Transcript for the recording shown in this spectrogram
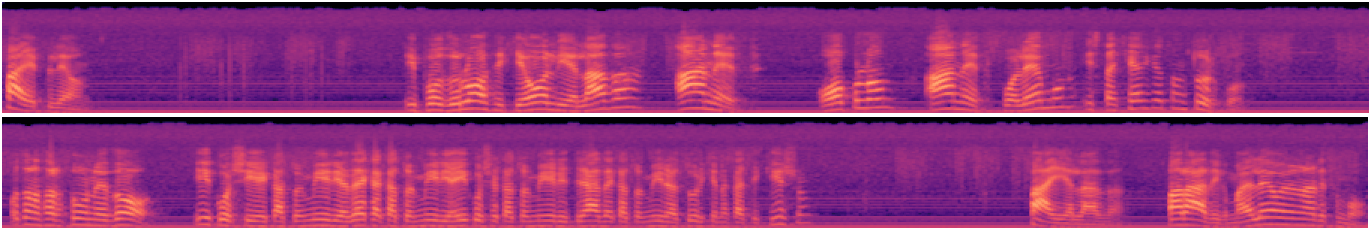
Πάει πλέον. Υποδουλώθηκε όλη η Ελλάδα άνευ όπλων, άνευ πολέμων στα χέρια των Τούρκων. Όταν θα έρθουν εδώ 20 εκατομμύρια, 10 εκατομμύρια, 20 εκατομμύρια, 30 εκατομμύρια Τούρκοι να κατοικήσουν, πάει η Ελλάδα. Παράδειγμα, λέω ένα αριθμό.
